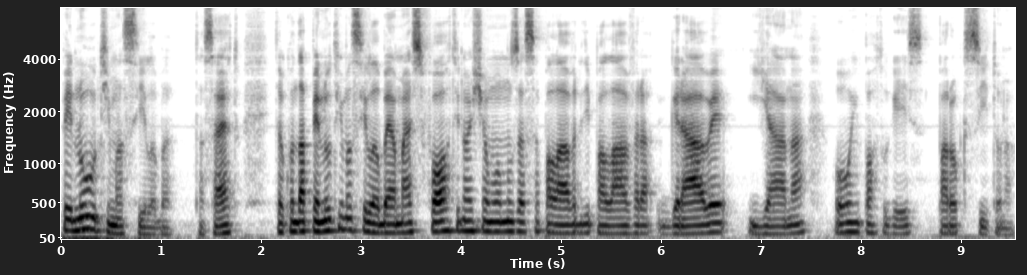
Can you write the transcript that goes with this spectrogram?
penúltima sílaba, tá certo? Então, quando a penúltima sílaba é a mais forte, nós chamamos essa palavra de palavra grave, llana, ou em português, paroxítona.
